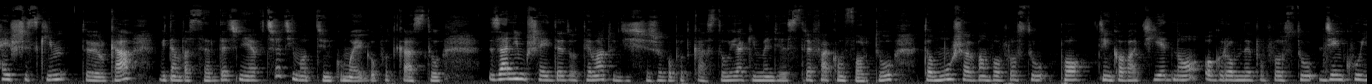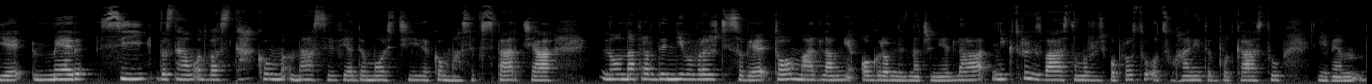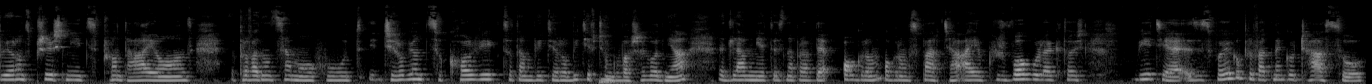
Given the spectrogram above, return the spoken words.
Hej wszystkim, to Julka. Witam Was serdecznie w trzecim odcinku mojego podcastu. Zanim przejdę do tematu dzisiejszego podcastu, jakim będzie strefa komfortu, to muszę Wam po prostu podziękować. Jedno ogromne po prostu dziękuję, merci. Dostałam od Was taką masę wiadomości, taką masę wsparcia no naprawdę nie wyobrażacie sobie, to ma dla mnie ogromne znaczenie. Dla niektórych z Was to może być po prostu odsłuchanie tego podcastu, nie wiem, biorąc prysznic, sprzątając, prowadząc samochód, czy robiąc cokolwiek, co tam wiecie, robicie w ciągu Waszego dnia. Dla mnie to jest naprawdę ogrom, ogrom wsparcia, a jak już w ogóle ktoś, wiecie, ze swojego prywatnego czasu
